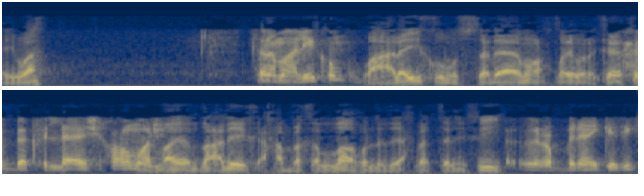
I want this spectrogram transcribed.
أيوه. السلام عليكم. وعليكم السلام ورحمة الله وبركاته. أحبك في الله يا شيخ عمر. الله يرضى عليك أحبك الله الذي أحببتني فيه. ربنا يجازيك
